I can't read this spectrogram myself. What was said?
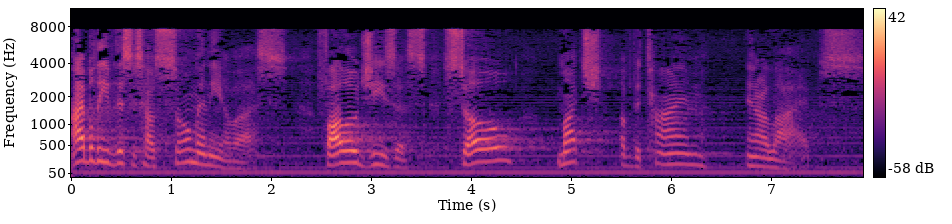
I believe this is how so many of us follow Jesus so much of the time in our lives.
